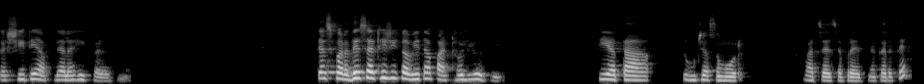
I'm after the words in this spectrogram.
कशी ते आपल्यालाही कळत नाही. त्या स्पर्धेसाठी जी कविता पाठवली होती, ती आता तुमच्यासमोर वाचायचा प्रयत्न करते.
